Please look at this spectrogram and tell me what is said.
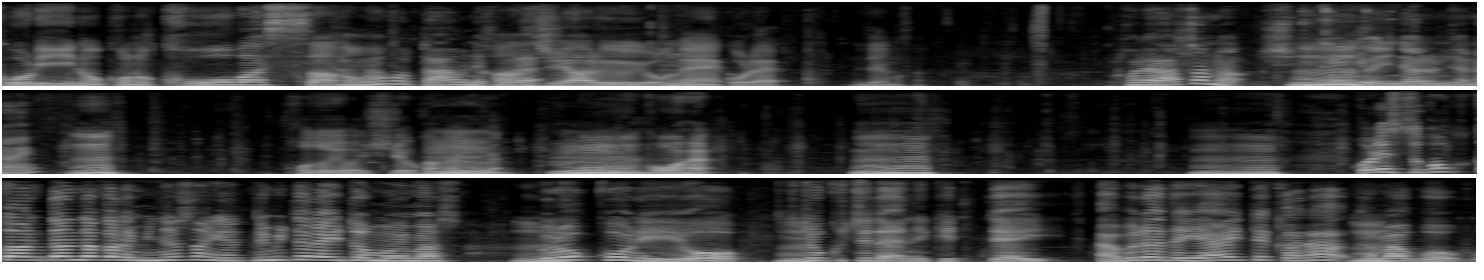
コリーのこの香ばしさ卵のと合うねこれ。感。じあるよねこれ。これ朝の新メニューになるんじゃない？うん。程よい塩加減で。ううん。ん、おいしい。うんうん。これすごく簡単だから皆さんやってみたらいいと思います。ブロッコリーを一口大に切って、油で焼いてから卵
